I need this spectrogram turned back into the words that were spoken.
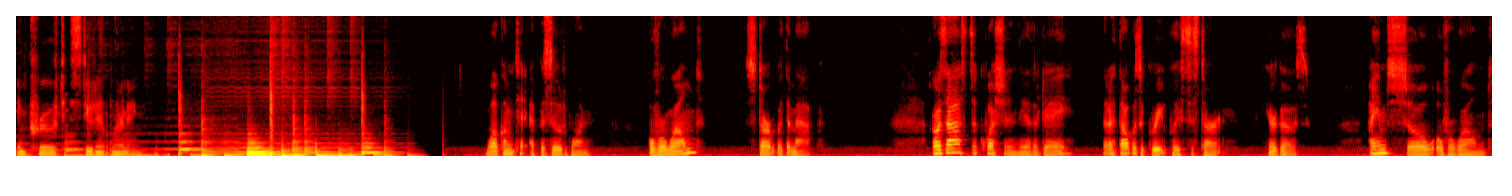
improved student learning. Welcome to episode one. Overwhelmed? Start with a map. I was asked a question the other day that I thought was a great place to start. Here goes I am so overwhelmed.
